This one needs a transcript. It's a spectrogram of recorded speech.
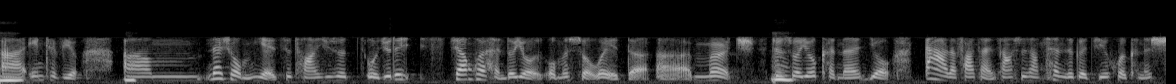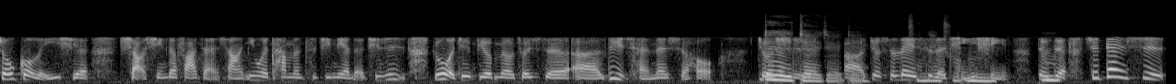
啊、interview。嗯，那时候我们也是同样，就是说，我觉得将会很多有我们所谓的呃 merge，就是说有可能有大的发展商，事实上趁这个机会可能收购了一些小型的发展商，因为他们资金链的，其实如果我记得比如没有错，就是呃绿城的时候。就是对对对对对啊、就是类似的情嗯形，对不对？所以，但是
